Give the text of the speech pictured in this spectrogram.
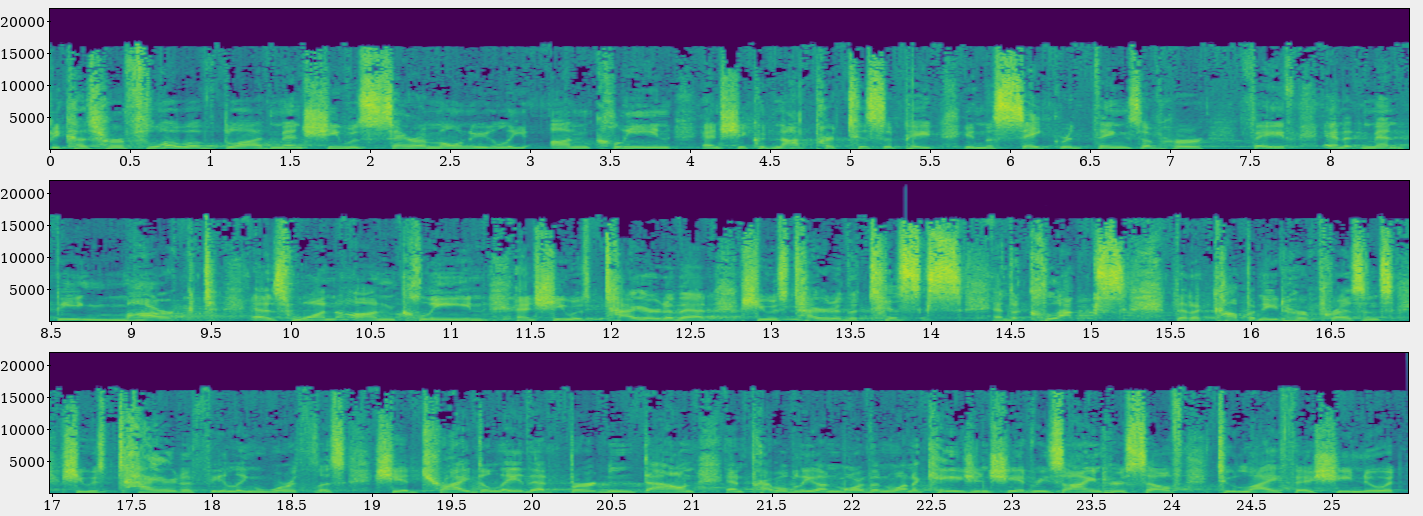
because her flow of blood meant she was ceremonially unclean and she could not participate in the sacred things of her faith. And it meant being marked as one unclean. And she was tired of that. She was tired of the tisks and the clucks that accompanied her presence. She was tired of feeling worthless. She had tried to lay that burden down, and probably on more than one occasion she had resigned herself to life as she knew it.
